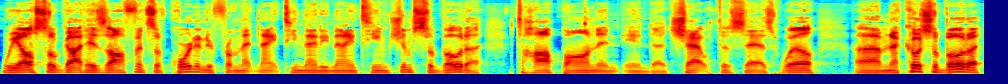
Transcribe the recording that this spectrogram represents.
we also got his offensive coordinator from that 1999 team, Jim Svoboda, to hop on and, and uh, chat with us as well. Um, now, Coach Svoboda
